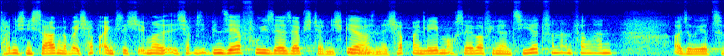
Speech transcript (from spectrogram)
kann ich nicht sagen, aber ich habe eigentlich immer, ich hab, bin sehr früh sehr selbstständig gewesen. Ja. Ich habe mein Leben auch selber finanziert von Anfang an. Also jetzt,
